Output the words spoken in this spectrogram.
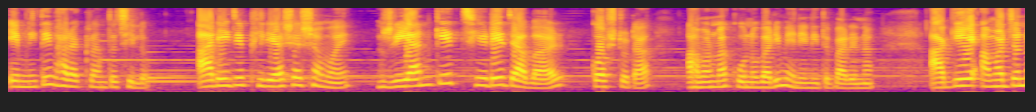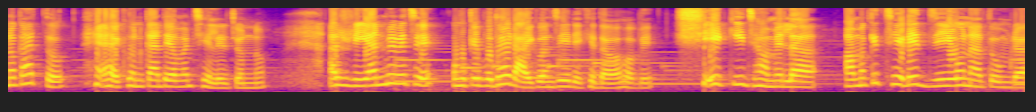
এমনিতেই ভারাক্রান্ত ছিল। আর এই যে ফিরে আসার সময়, রিয়ানকে ছেড়ে যাবার কষ্টটা আমার মা কোনোবারই মেনে নিতে পারে না। আগে আমার জন্য কাঁদতো, এখন কাঁদে আমার ছেলের জন্য। আর রিয়ান ভেবেছে ওকে বোধহয় রায়গঞ্জে রেখে দেওয়া হবে। সে কি ঝামেলা, আমাকে ছেড়ে যেও না তোমরা।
